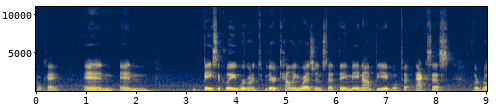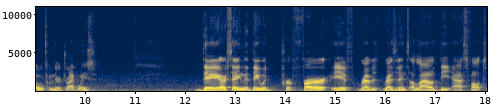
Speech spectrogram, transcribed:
Okay, and, and basically, we're gonna, they're telling residents that they may not be able to access the road from their driveways? They are saying that they would prefer if residents allowed the asphalt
